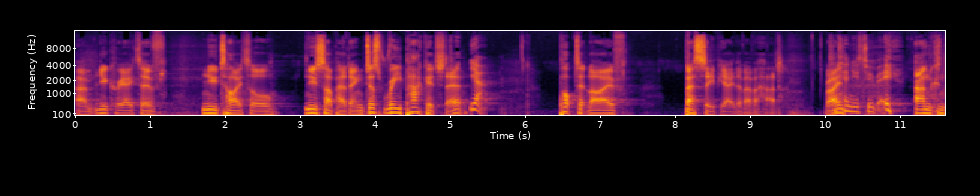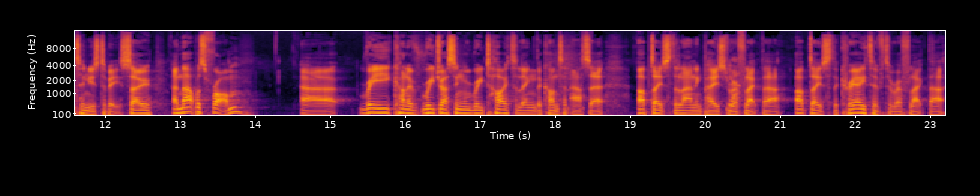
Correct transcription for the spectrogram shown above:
um, new creative, new title, new subheading, just repackaged it, Yeah. popped it live. Best CPA they've ever had, right? Continues to be. and continues to be. So, and that was from uh, re kind of redressing and retitling the content asset, updates to the landing page to Yeah. reflect that, updates to the creative to reflect that.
